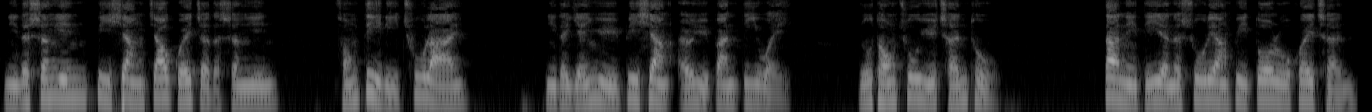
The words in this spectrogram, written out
你的声音必像交鬼者的声音，从地里出来；你的言语必像耳语般低微，如同出于尘土。但你敌人的数量必多如灰尘，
